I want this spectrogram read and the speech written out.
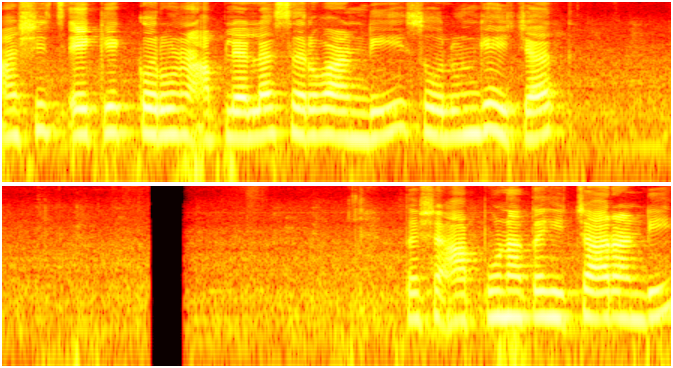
अशीच एक एक करून आपल्याला सर्व अंडी सोलून घ्यायच्यात. तशा आपण आता ही चार अंडी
